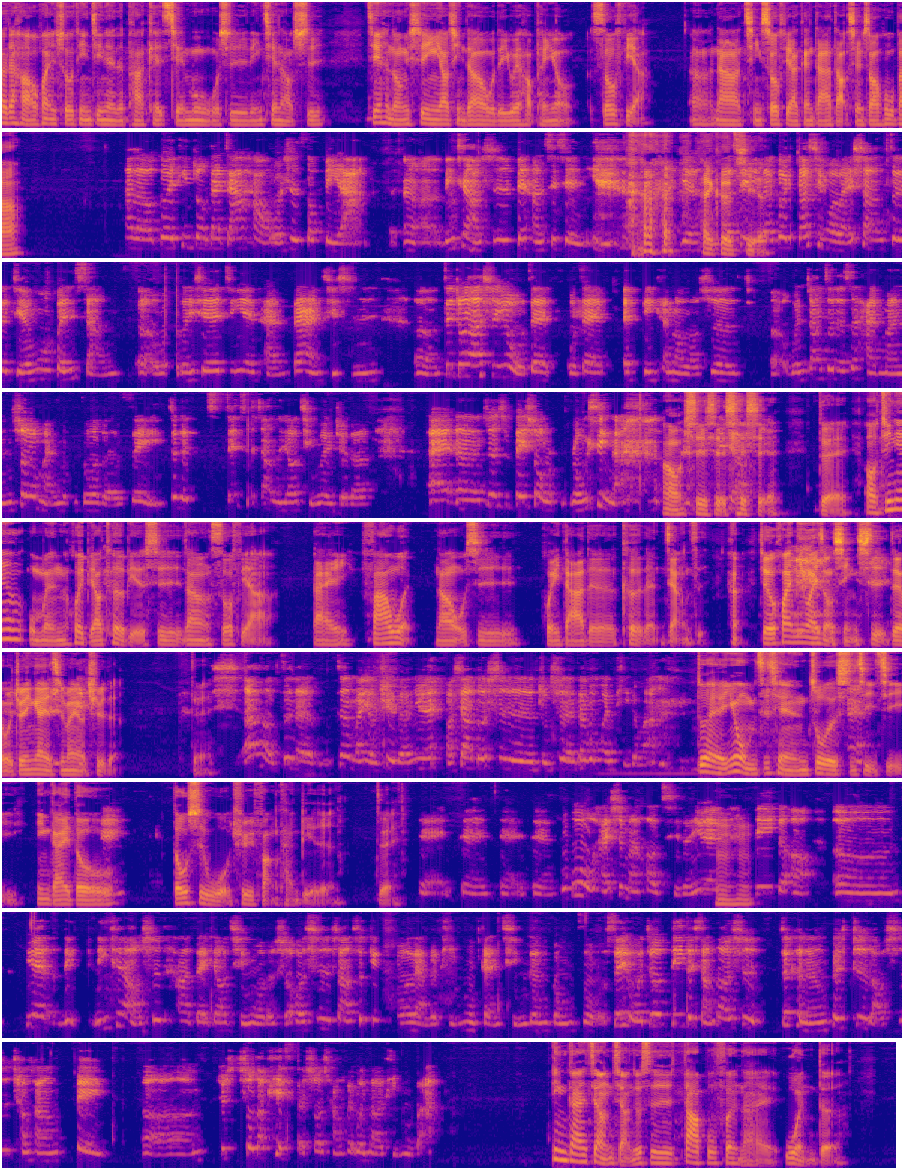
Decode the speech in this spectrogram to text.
大家好，欢迎收听今天的 podcast 节目，我是林谦老师。今天很荣幸邀请到我的一位好朋友 Sophia，呃，那请 Sophia 跟大家打声招呼吧。Hello，各位听众，大家好，我是 Sophia。呃，林谦老师，非常谢谢你，也太客气了能够邀请我来上这个节目，分享呃我的一些经验谈。当然，其实呃最重要是因为我在我在 FB 看到老师的呃文章，真的是还蛮受用蛮多的，所以这个这次这样的邀请，我也觉得，哎呃，真的是备受荣幸啊。好，谢谢 谢谢。对哦，今天我们会比较特别，是让 Sophia 来发问，然后我是回答的客人，这样子，就换另外一种形式。对我觉得应该也是蛮有趣的。对哦，蛮有趣的，因为好像都是主持人在问问题的嘛。对，因为我们之前做了十几集，应该都对都是我去访谈别人。对，对对对对，不过我还是蛮好奇的，因为第一个啊，嗯，因为林林谦老师他在邀请我的时候，事实上是给我两个题目，感情跟工作，所以我就第一个想到的是，这可能会是老师常常被呃，就是收到 case 的时候常会问到的题目吧。应该这样讲，就是大部分来问的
